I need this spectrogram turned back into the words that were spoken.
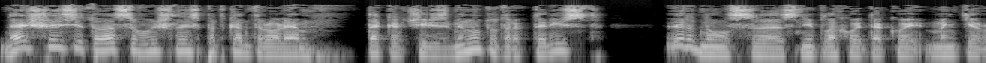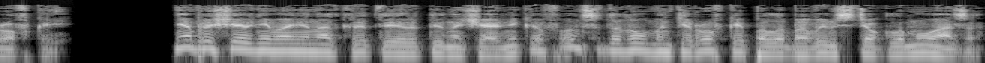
Дальше ситуация вышла из-под контроля, так как через минуту тракторист вернулся с неплохой такой монтировкой. Не обращая внимания на открытые рты начальников, он саданул монтировкой по лобовым стеклам УАЗа,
